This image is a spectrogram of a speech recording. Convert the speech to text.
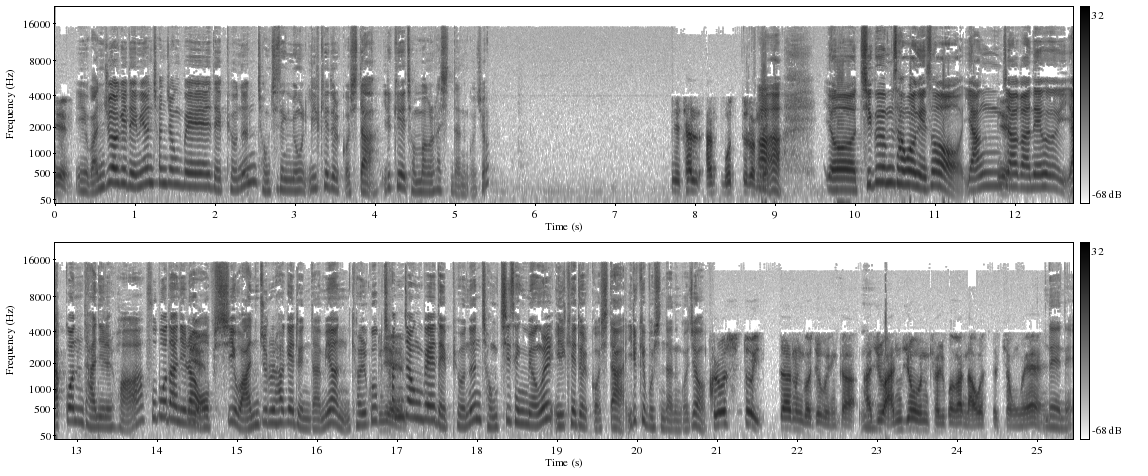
예, 예, 완주하게 되면 천정배 대표는 정치 생명을 잃게 될 것이다. 이렇게 전망을 하신다는 거죠. 예, 잘 못 들었네. 아, 아. 어, 지금 상황에서 양자 예. 간의 야권 단일화, 후보 단일화 예. 없이 완주를 하게 된다면 결국 예. 천정배 대표는 정치 생명을 잃게 될 것이다. 이렇게 보신다는 거죠. 그럴 수도 있다는 거죠. 그러니까 음. 아주 안 좋은 결과가 나왔을 경우에 네네.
